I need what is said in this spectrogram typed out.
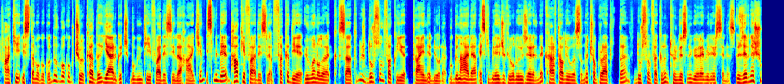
Fakih İslam hukukunda hukukçu, kadı, yargıç bugünkü ifadesiyle hakim. İsmi de halk ifadesiyle fakı diye ünvan olarak kısaltılmış Dursun Fakı'yı tayin ediyorlar. Bugün hala eski Bilecik yolu üzerinde Kartal Yuvası'nda çok rahatlıkla Dursun Fakı'nın türbesini görebilirsiniz. Üzerine şu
